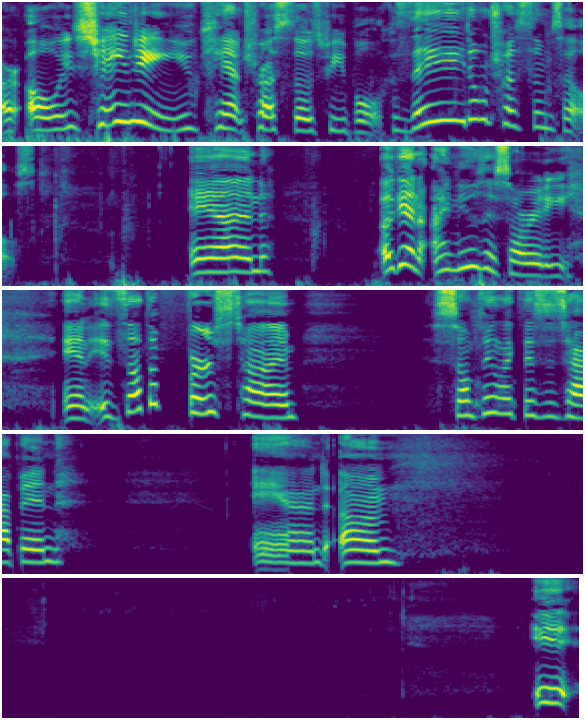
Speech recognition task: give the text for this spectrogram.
are always changing. You can't trust those people because they don't trust themselves. And again, I knew this already. And it's not the first time something like this has happened. And, um, it.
